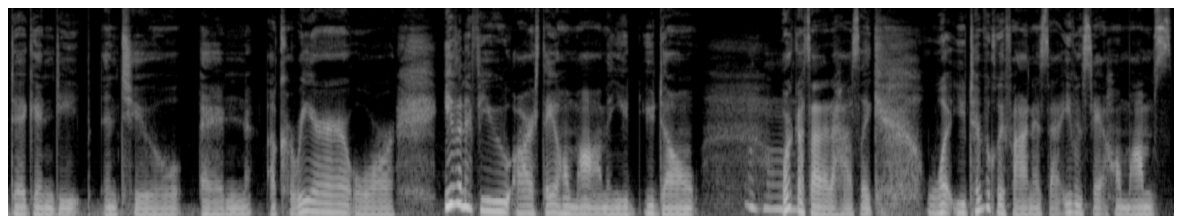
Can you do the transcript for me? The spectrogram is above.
dig in deep into an, a career or even if you are a stay-at-home mom and you, you don't Mm-hmm. work outside of the house like what you typically find is that even stay-at-home moms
